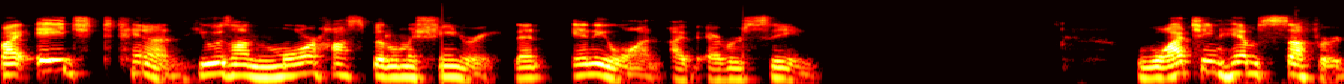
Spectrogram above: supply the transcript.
By age 10, he was on more hospital machinery than anyone I've ever seen. Watching him suffer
